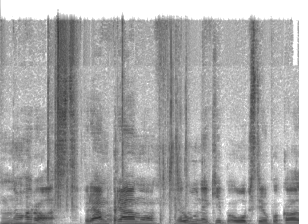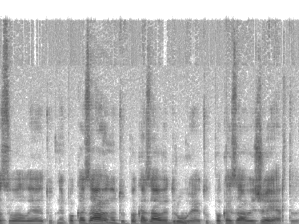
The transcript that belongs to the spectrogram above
ну гаразд. Прям, прямо руни, які б обстріл показували, тут не показали, але тут показали друге, тут показали жертви.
